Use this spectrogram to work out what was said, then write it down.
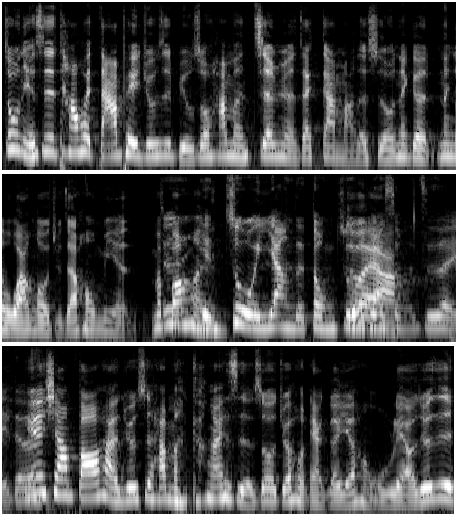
重点是他会搭配，就是比如说他们真人在干嘛的时候，那个那个玩偶就在后面，那包含也做一样的动作，对啊，什么之类的。因为像包含就是他们刚开始的时候就两个也很无聊，就是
